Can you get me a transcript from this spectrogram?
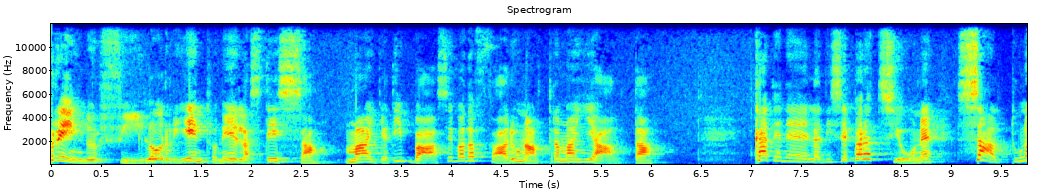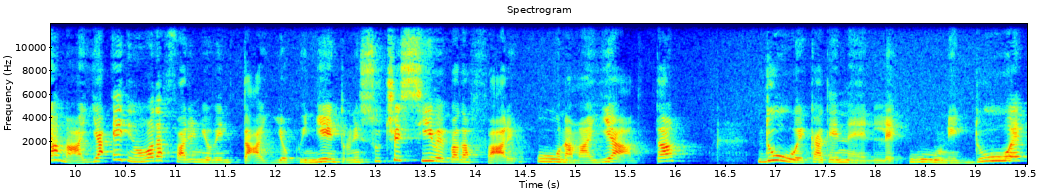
prendo il filo rientro nella stessa maglia di base vado a fare un'altra maglia alta. Catenella di separazione salto una maglia e di nuovo vado a fare il mio ventaglio. Quindi entro nel successivo e vado a fare una maglia alta. 2 catenelle 1 e 2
